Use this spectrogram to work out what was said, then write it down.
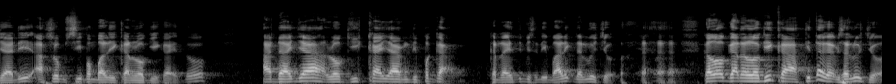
Jadi asumsi pembalikan logika itu adanya logika yang dipegang karena itu bisa dibalik dan lucu. Kalau gak ada logika, kita nggak bisa lucu.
